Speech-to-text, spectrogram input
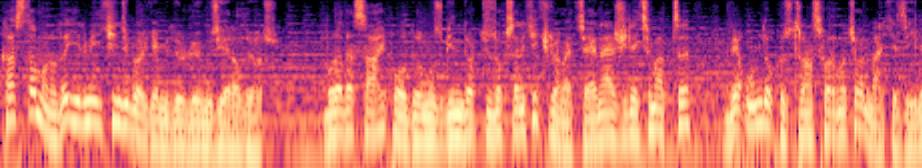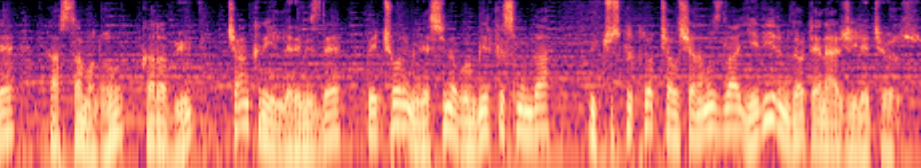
Kastamonu'da 22. Bölge Müdürlüğümüz yer alıyor. Burada sahip olduğumuz 1492 kilometre enerji iletim hattı ve 19 transformatör merkezi ile Kastamonu, Karabük, Çankırı illerimizde ve Çorum ile Sinop'un bir kısmında 344 çalışanımızla 7-24 enerji iletiyoruz.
